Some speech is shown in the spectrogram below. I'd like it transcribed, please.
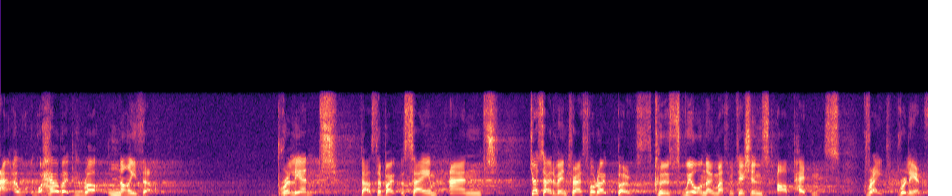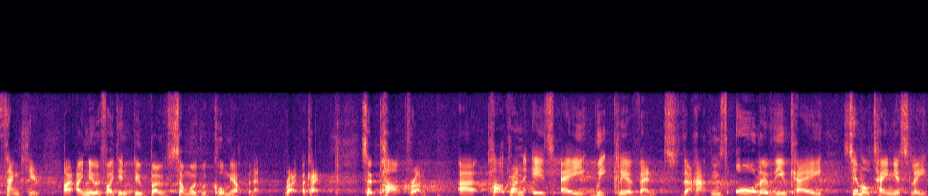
Uh, uh how about people are neither? Brilliant, that's about the same. And just out of interest, what about both? Because we all know mathematicians are pedants. Great, brilliant, thank you. I, I, knew if I didn't do both, someone would call me up on it. Right, okay. So Parkrun. Uh, Parkrun is a weekly event that happens all over the UK, simultaneously,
